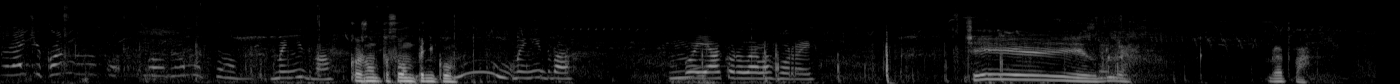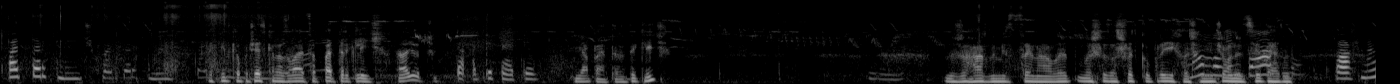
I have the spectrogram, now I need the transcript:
До речі, кожному по- по одному цьому. Мені два. Кожному по своєму пеньку. Бо я королева гори. Чіз, бля. Братва. Петер Кліч, Петер Кліч. Технітка по-чеськи називається Петер Кліч. Так, Юрчик? Так, а ти Петр. Я Петер, ти Кліч? Дуже гарна місцина, але ми ще зашвидко приїхали, що нічого не цвіте тут. Пахне.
